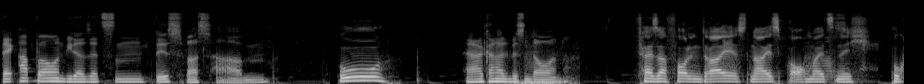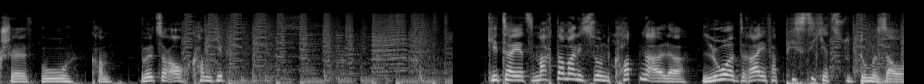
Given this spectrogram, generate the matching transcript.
Back abbauen, wieder setzen, bis was haben. Buh. Ja, kann halt ein bisschen dauern. Feather Falling 3 ist nice, brauchen wir jetzt nicht. Bookshelf, buh. Komm. Du willst doch auch, komm, gib. Gitter, jetzt mach doch mal nicht so einen Kotten, Alter. Lure 3, verpiss dich jetzt, du dumme Sau.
